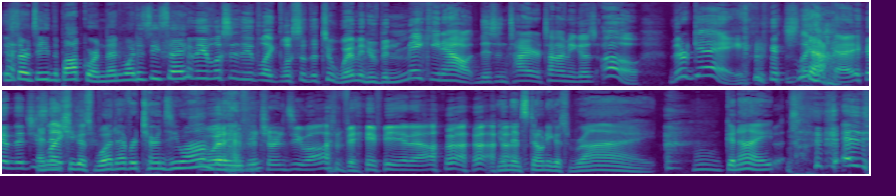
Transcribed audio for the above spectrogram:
he starts eating the popcorn. And then what does he say? And he looks at the like looks at the two women who've been making out this entire time. He goes, "Oh, they're gay." it's like Yeah. okay, and then she's and then like, she goes, "Whatever turns you on, "Whatever baby." turns you on, baby," you know. and then Stoney goes, "Right, Mm, good night." and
